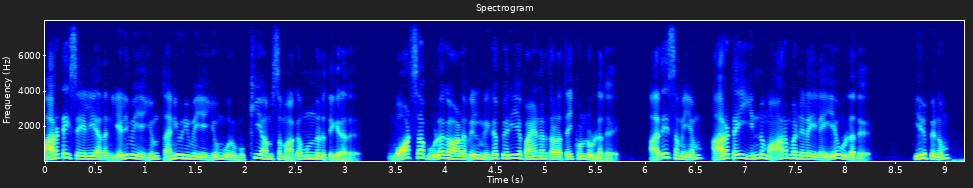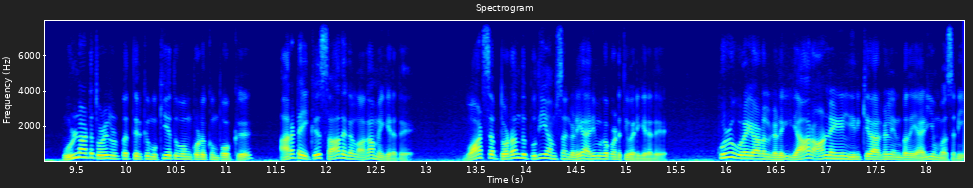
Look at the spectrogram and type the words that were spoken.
அரட்டை செயலி அதன் எளிமையையும் தனியுரிமையையும் ஒரு முக்கிய அம்சமாக முன்னிறுத்துகிறது. வாட்ஸ்அப் உலக அளவில் மிகப்பெரிய பயனர் தளத்தை கொண்டுள்ளது. அதே சமயம் அரட்டை இன்னும் ஆரம்ப நிலையிலேயே உள்ளது. இருப்பினும் உள்நாட்டு தொழில்நுட்பத்திற்கு முக்கியத்துவம் கொடுக்கும் போக்கு அரட்டைக்கு சாதகமாக அமைகிறது. வாட்ஸ்அப் தொடர்ந்து புதிய அம்சங்களை அறிமுகப்படுத்தி வருகிறது. குழு உரையாடல்களில் யார் ஆன்லைனில் இருக்கிறார்கள் என்பதை அறியும் வசதி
